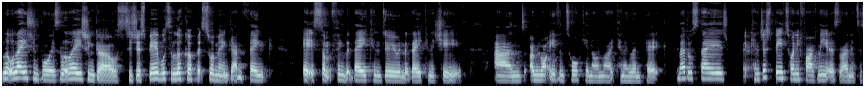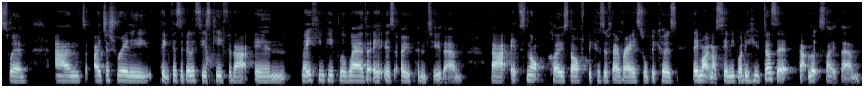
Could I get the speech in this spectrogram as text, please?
little Asian boys, little Asian girls to just be able to look up at swimming and think, it is something that they can do and that they can achieve. And I'm not even talking on like an Olympic medal stage. It can just be 25 meters learning to swim. And I just really think visibility is key for that in making people aware that it is open to them, that it's not closed off because of their race or because they might not see anybody who does it that looks like them.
